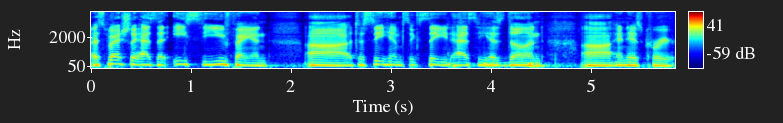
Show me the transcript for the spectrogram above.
especially as an ECU fan, uh, to see him succeed as he has done uh, in his career.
